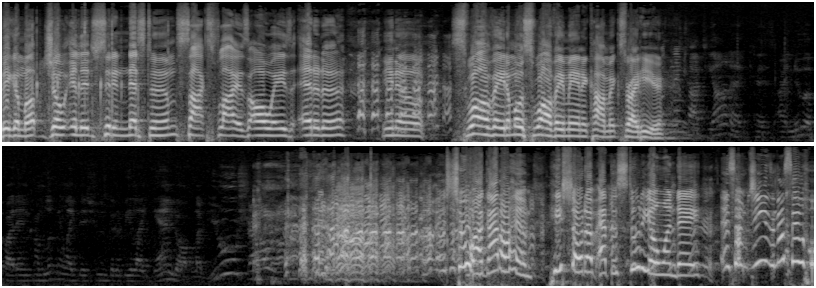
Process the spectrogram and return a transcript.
Big him up. Joe Illidge sitting next to him. Socks Fly as always, editor. You know, Suave, the most suave man in comics right here. It's true. I got on him. He showed up at the studio one day in some jeans, and I said, "Who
